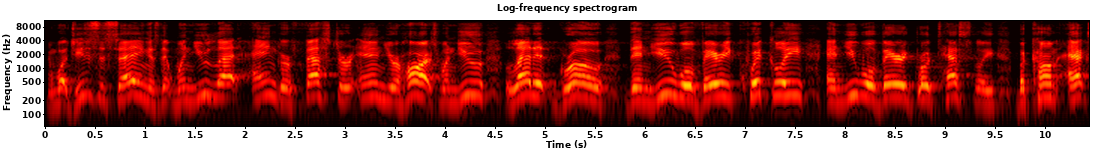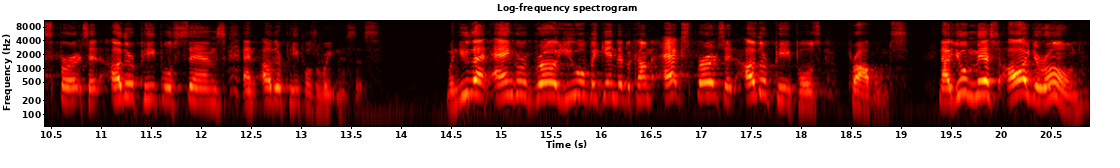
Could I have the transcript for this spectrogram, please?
And what Jesus is saying is that when you let anger fester in your hearts, when you let it grow, then you will very quickly and you will very grotesquely become experts at other people's sins and other people's weaknesses. When you let anger grow, you will begin to become experts at other people's problems. Now, you'll miss all your own,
